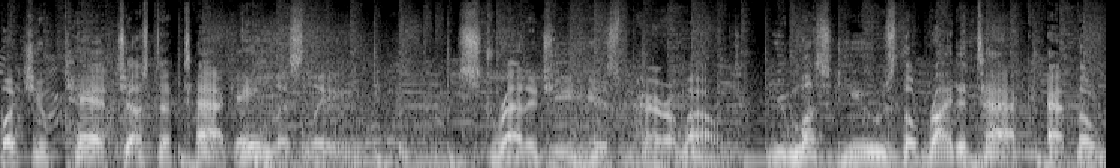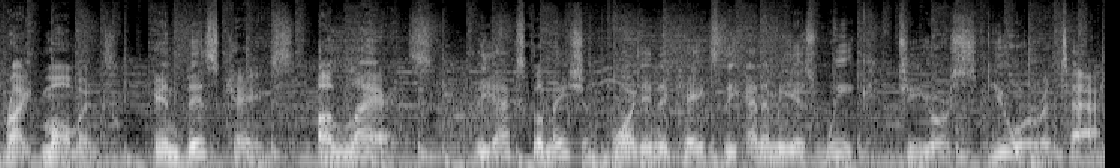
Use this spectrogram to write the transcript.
But you can't just attack aimlessly. Strategy is paramount. You must use the right attack at the right moment. In this case, a lance. The exclamation point indicates the enemy is weak to your skewer attack.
